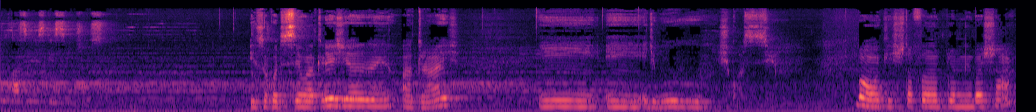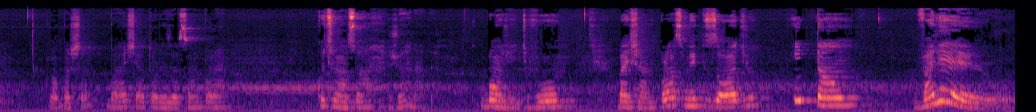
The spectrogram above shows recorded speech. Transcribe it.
eu quase me esqueci disso. Isso aconteceu há três dias né, atrás em, em Edimburgo, Escócia. Bom, aqui está falando para mim baixar. Vou baixar, a atualização para continuar sua jornada. Bom, gente, vou baixar no próximo episódio. Então, valeu!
